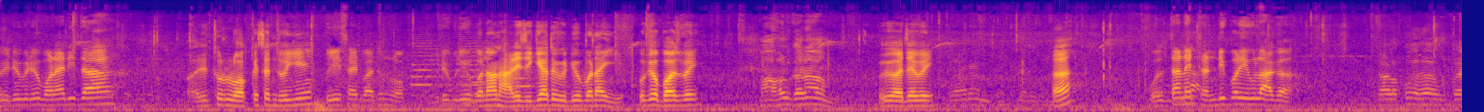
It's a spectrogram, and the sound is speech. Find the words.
વીડિયો વીડિયો બનાવી દીધા. હજી થોડું લોકેશન જોઈએ. પેલી સાઈડ બાજુ વીડિયો વીડિયો બનાવવાની સારી જગ્યા તો વીડિયો બનાવીએ. ઓકે બસભાઈ માહોલ ગરમ. ઓકે અજયભાઈ? હા? બોલતા નહીં ઠંડી પડી એવું લાગે. તડકો છે ઉપર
